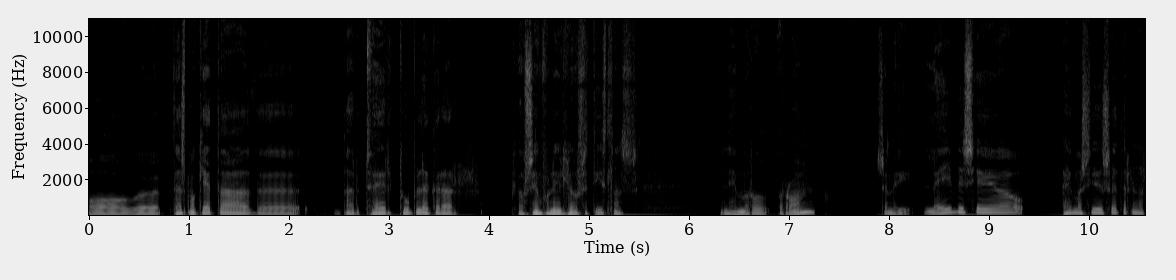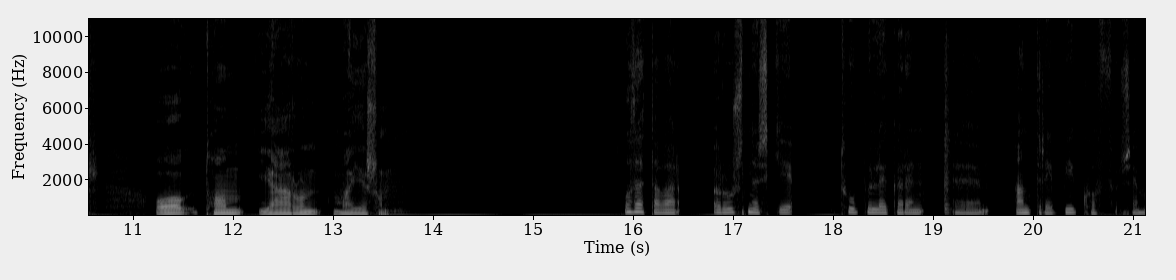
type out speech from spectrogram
Og uh, þess má geta að uh, það eru tveir túpuleikarar hjá Sinfoni Hljóset Íslands Nimur og Ron sem er í leifi sig á heimasíðu sveitarinnar og Tom Jaron Majesson. Og þetta var rúsneski túpuleikarin um, Andrei Bíkov sem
